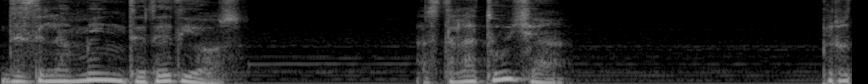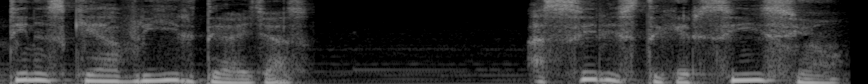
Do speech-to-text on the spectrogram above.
desde la mente de Dios hasta la tuya. Pero tienes que abrirte a ellas. Hacer este ejercicio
